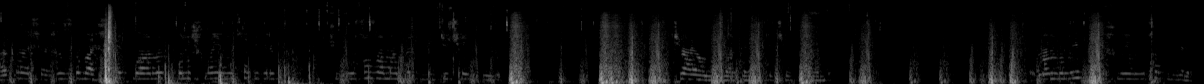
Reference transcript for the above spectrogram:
Arkadaşlar hızlı başladık. Bu arada konuşmayı unutabilirim. Çünkü uzun zamandır video çekmiyorum. İki ay oldu zaten video çekmeyeli. Ondan dolayı konuşmayı unutabilirim.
